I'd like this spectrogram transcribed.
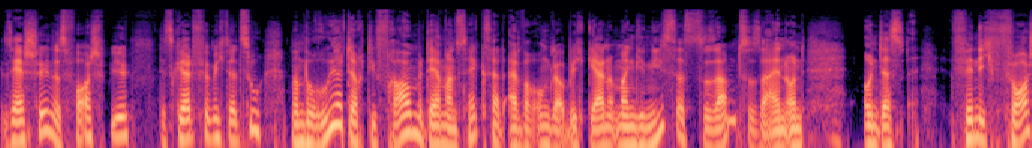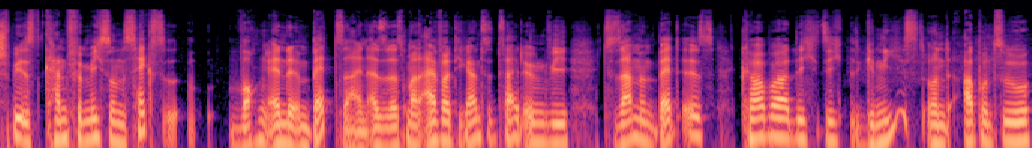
sehr Schönes. Vorspiel, das gehört für mich dazu. Man berührt doch die Frau, mit der man Sex hat, einfach unglaublich gerne und man genießt das zusammen zu sein. Und, und das finde ich, Vorspiel ist, kann für mich so ein Sexwochenende im Bett sein. Also, dass man einfach die ganze Zeit irgendwie zusammen im Bett ist, körperlich sich genießt und ab und zu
